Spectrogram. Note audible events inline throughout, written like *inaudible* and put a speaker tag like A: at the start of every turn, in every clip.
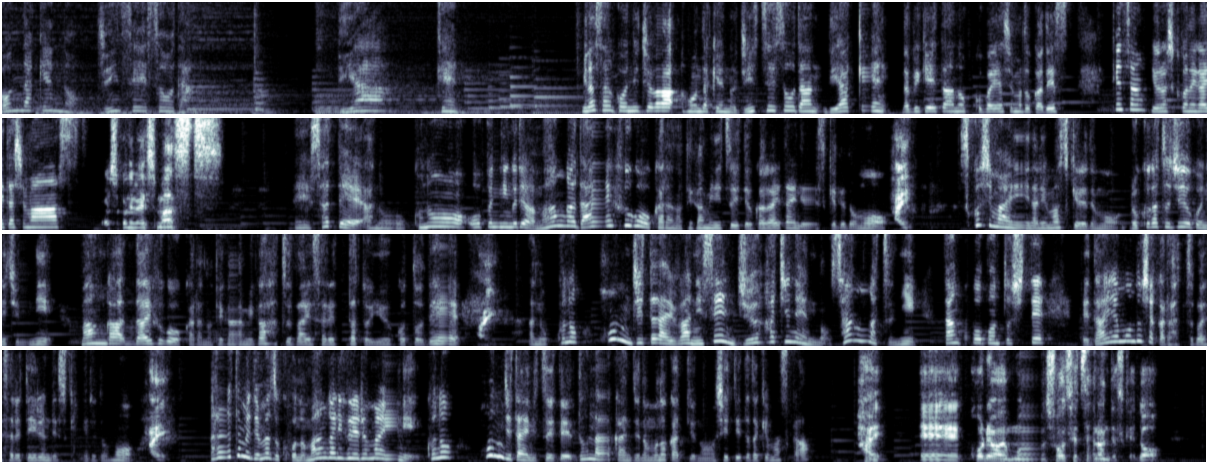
A: 本田健の人生相談。 Dear 健。皆さんこんにちは。本田健の人生相談。 Dear 健。ナビゲーターの小林まどかです。健さんよろしくお願いいたします。
B: よろしくお願いします。
A: えー、さてあのこのオープニングでは漫画大富豪からの手紙について伺いたいんですけれども、
B: はい、
A: 少し前になりますけれども6月15日に漫画大富豪からの手紙が発売されたということで、
B: はい、
A: あのこの本自体は2018年の3月に単行本としてダイヤモンド社から発売されているんですけれども、
B: はい、
A: 改めてまずこの漫画に触れる前にこの本自体についてどんな感じのものかっていうのを教えていただけますか？
B: はい、えー、これはもう小説なんですけど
